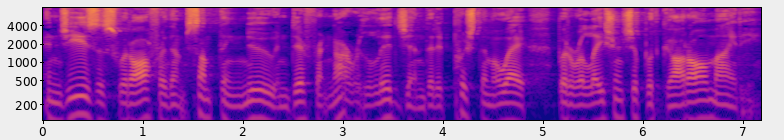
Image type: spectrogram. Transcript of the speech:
And Jesus would offer them something new and different, not religion that had pushed them away, but a relationship with God Almighty.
